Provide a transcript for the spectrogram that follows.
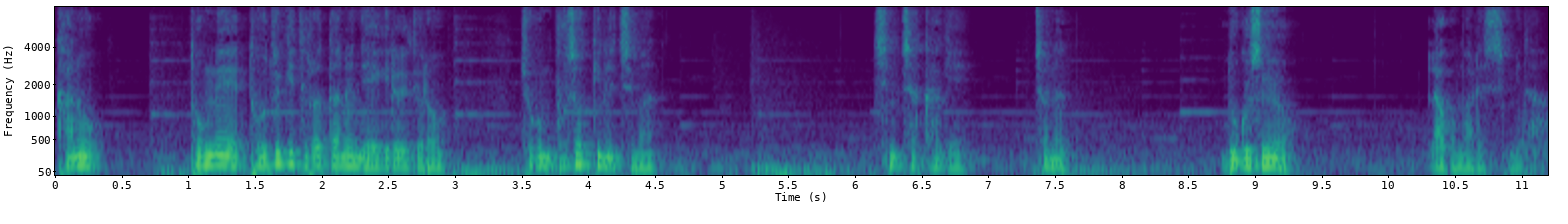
간혹 동네에 도둑이 들었다는 얘기를 들어 조금 무섭긴 했지만 침착하게 저는 누구세요? 라고 말했습니다.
